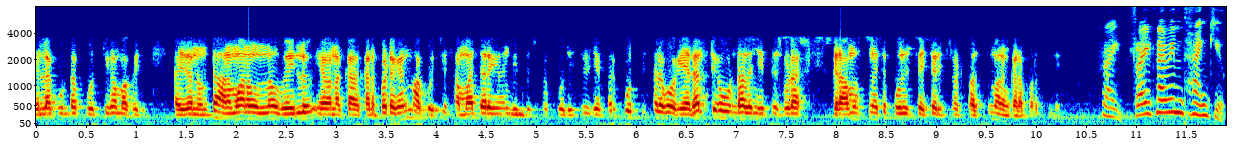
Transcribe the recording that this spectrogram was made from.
వెళ్ళకుండా పూర్తిగా మాకు ఏదైనా ఉంటే అనుమానం ఉన్న వేర్లు ఏమైనా క- కనపడే కానీ మాకు వచ్చి సమాచారం ఏమని చెప్పేసి కూడా పోలీసులు చెప్పారు. పూర్తి స్థాయిలో ఒక ఎలర్ట్గా ఉండాలని చెప్పేసి కూడా గ్రామస్తులు అయితే పోలీసులు హెచ్చరించినట్టు పరిస్థితి మనం కనపడుతుంది. Right right Naveen thank you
